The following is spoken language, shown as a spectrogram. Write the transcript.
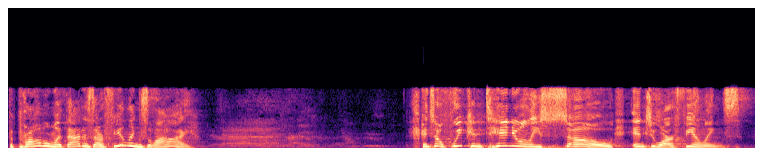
The problem with that is our feelings lie. And so if we continually sow into our feelings,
